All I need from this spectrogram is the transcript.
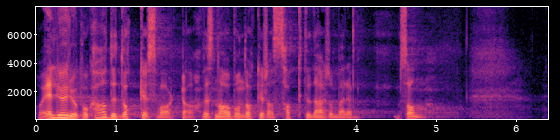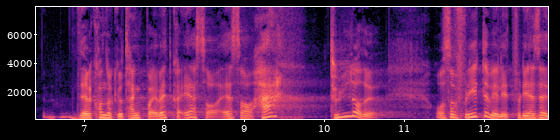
Og Jeg lurer jo på hva hadde dere svart da, hvis naboen deres hadde sagt det der som bare sånn? Det kan dere jo tenke på. Jeg vet hva jeg sa. Jeg sa 'hæ? Tuller du?' Og så flirte vi litt, fordi jeg sier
